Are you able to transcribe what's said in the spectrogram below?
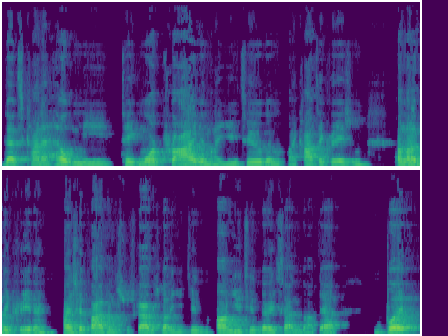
that's kind of helped me take more pride in my YouTube and my content creation. I'm not a big creator. I just hit 500 subscribers about YouTube on YouTube. Very excited about that. But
